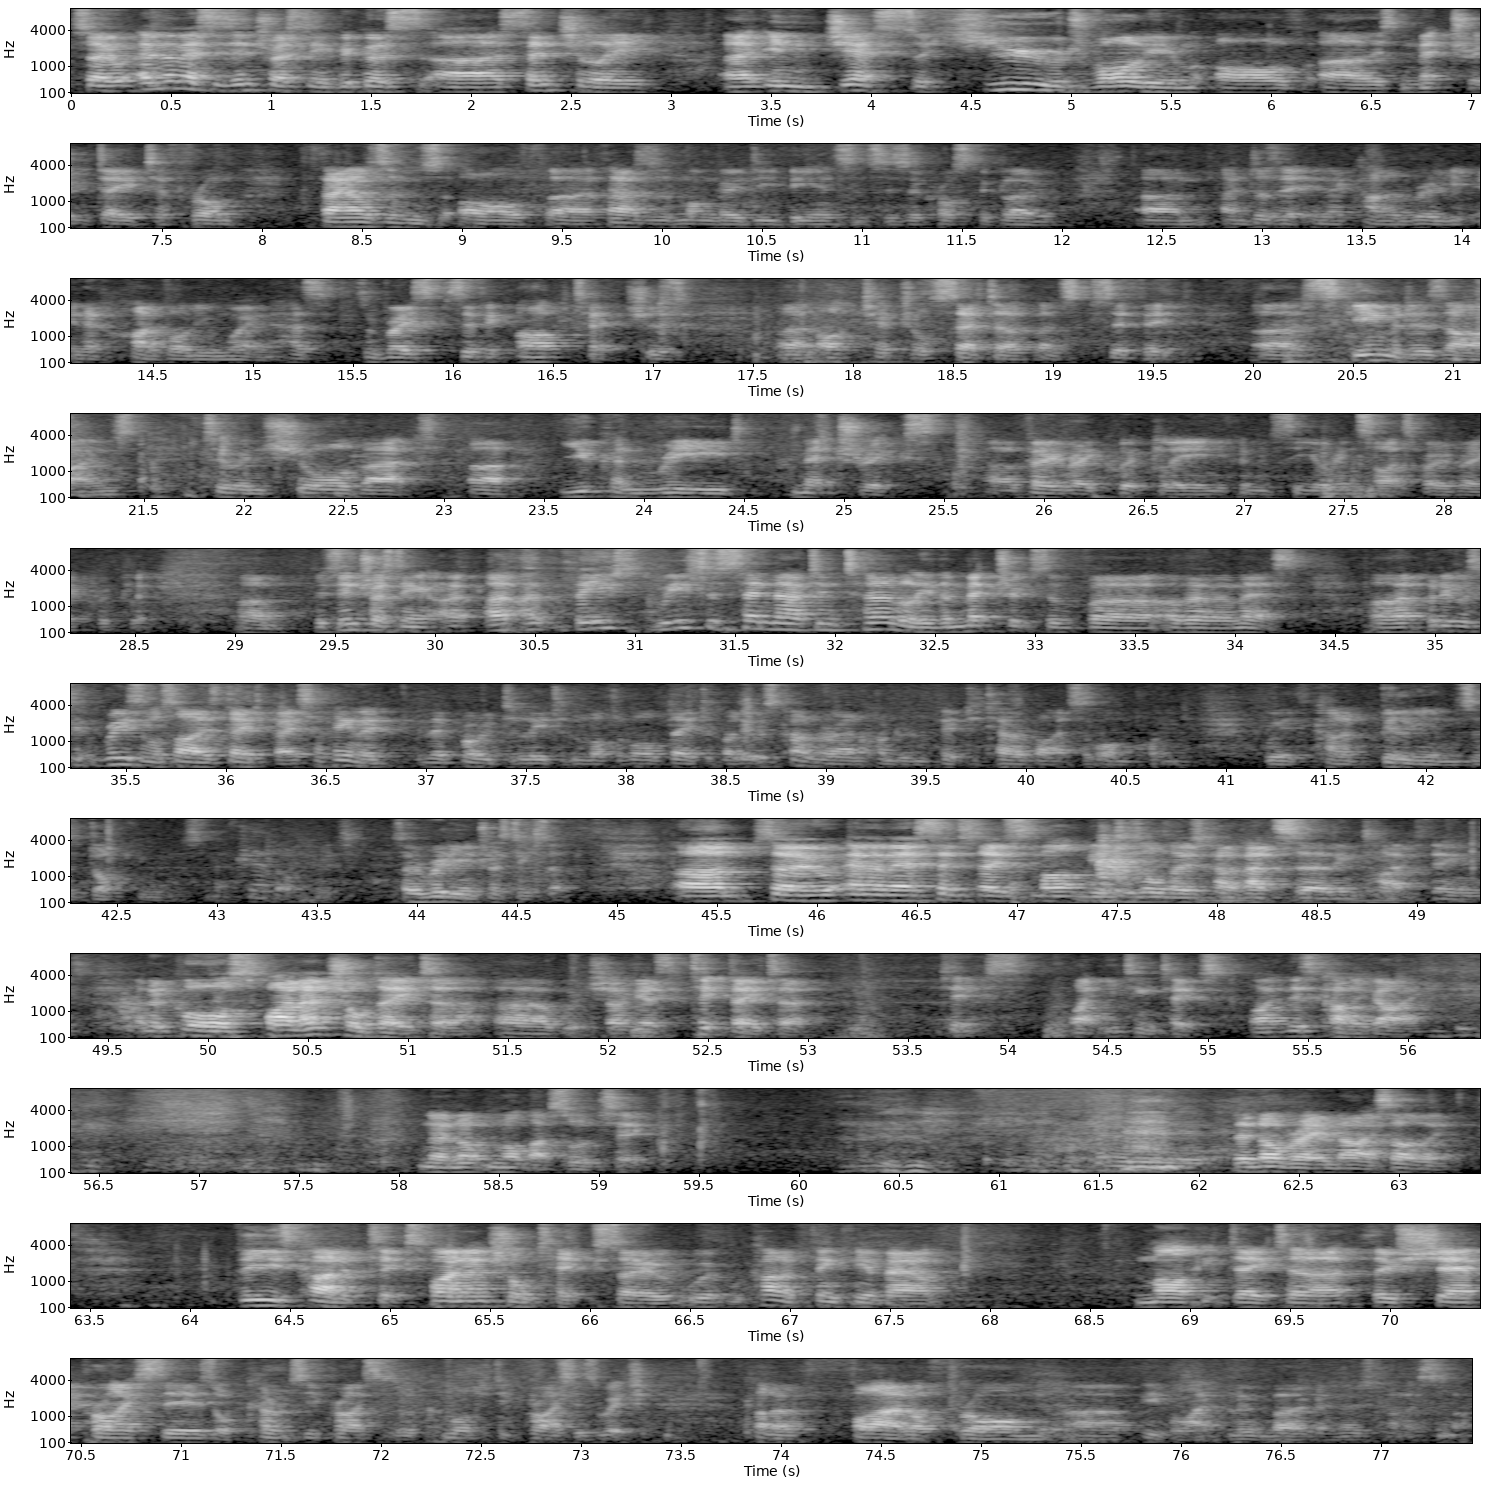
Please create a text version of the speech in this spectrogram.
So MMS is interesting because uh, essentially ingests a huge volume of this metric data from thousands of uh, thousands of MongoDB instances across the globe, um, and does it in a kind of really in a high volume way. It has some very specific architectures, uh, architectural setup, and specific uh, schema designs to ensure that uh, you can read metrics uh, very, very quickly and you can see your insights very, very quickly. Um, it's interesting, I, I, used, we used to send out internally the metrics of, uh, of MMS uh, but it was a reasonable sized database. I think they, they probably deleted a lot of old data, but it was kind of around 150 terabytes at one point with kind of billions of documents, metric yeah. documents. So really interesting stuff. Um, so MMS, sensor data, smart meters, all those kind of ad serving type things. And of course, financial data, uh, which I guess tick data, ticks, like eating ticks, like this kind of guy. No, not, not that sort of tick. They're not very nice, are they? These kind of ticks, financial ticks, so we're, we're kind of thinking about market data, those share prices or currency prices or commodity prices which kind of fired off from uh, people like Bloomberg and those kind of stuff.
